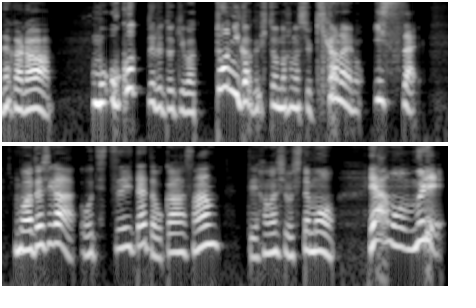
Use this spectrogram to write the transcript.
だから、もう怒ってる時はとにかく人の話を聞かないの。一切。もう私が落ち着いててお母さんって話をしても、いやもう無理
